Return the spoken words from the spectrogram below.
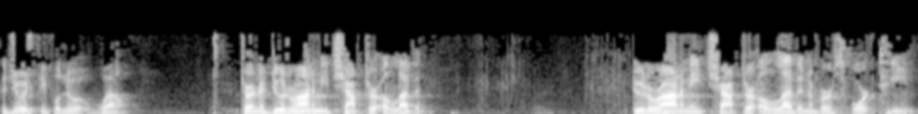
The Jewish people knew it well. Turn to Deuteronomy chapter 11. Deuteronomy chapter 11 and verse 14.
